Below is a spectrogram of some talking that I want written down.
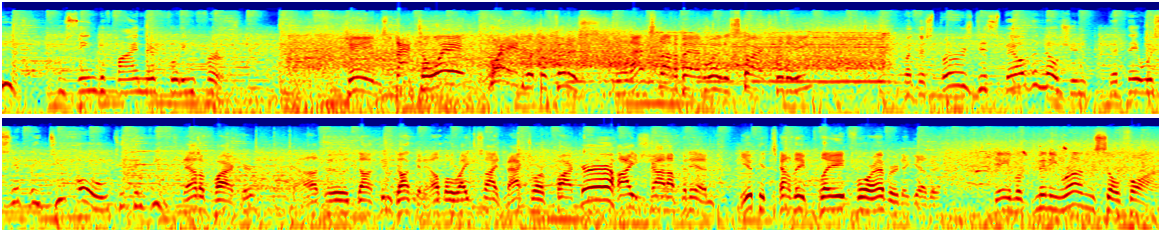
Heat who seemed to find their footing first. James back to Wade. Wade with the finish. Well, that's not a bad way to start for the Heat. But the Spurs dispelled the notion that they were simply too old to compete. Now to Parker. Now to Duncan. Duncan, elbow right side. Back toward Parker. High shot up and in. You could tell they played forever together. Game of many runs so far.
